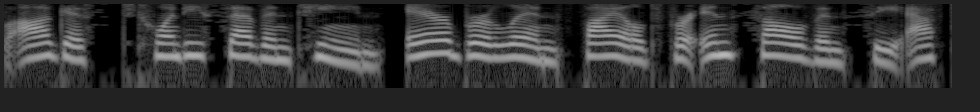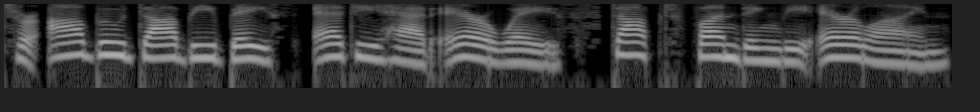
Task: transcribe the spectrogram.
August 2017, Air Berlin filed for insolvency after Abu Dhabi-based Etihad Airways stopped funding the airline.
